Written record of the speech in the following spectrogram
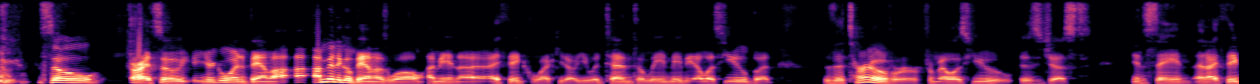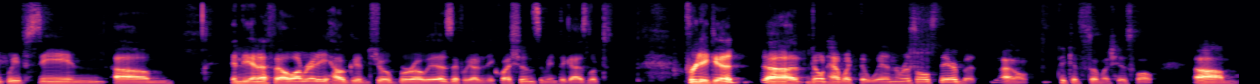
so all right, so you're going to Bama. I, I'm going to go Bama as well. I mean, I, I think like you know you would tend to lean maybe LSU, but the turnover from LSU is just insane, and I think we've seen. Um, in the NFL already, how good Joe Burrow is. If we had any questions, I mean, the guys looked pretty good. Uh, don't have like the win results there, but I don't think it's so much his fault. Um,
